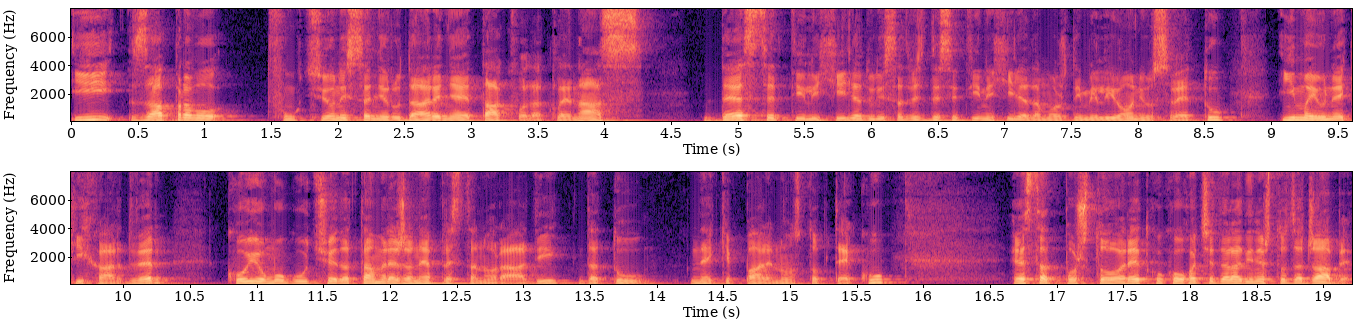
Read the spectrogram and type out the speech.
i zapravo funkcionisanje rudarenja je takvo, dakle nas 10 ili 1000 ili sad već desetine hiljada, možda i milioni u svetu, imaju neki hardver koji omogućuje da ta mreža neprestano radi, da tu neke pare non stop teku. E sad, pošto redko ko hoće da radi nešto za džabe,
